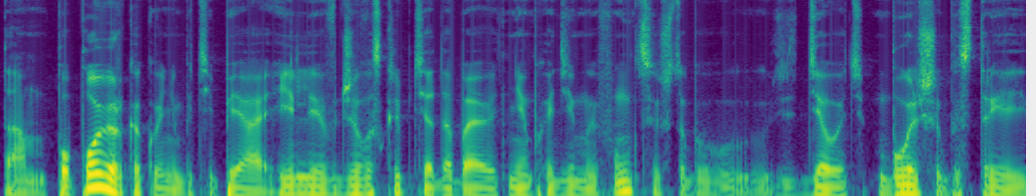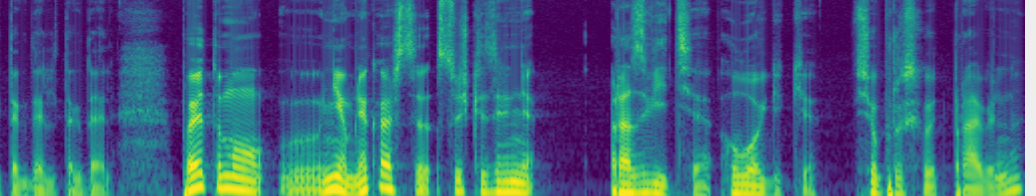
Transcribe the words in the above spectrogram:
Там поповер какой-нибудь API или в JavaScript добавить необходимые функции, чтобы сделать больше, быстрее и так далее, и так далее. Поэтому, э, не, мне кажется, с точки зрения развития логики все происходит правильно,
